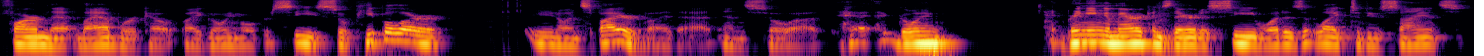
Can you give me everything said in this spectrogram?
farm that lab work out by going overseas. So people are, you know, inspired by that, and so uh, going, bringing Americans there to see what is it like to do science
